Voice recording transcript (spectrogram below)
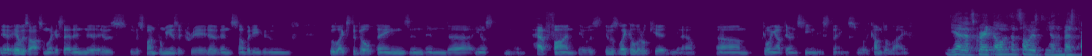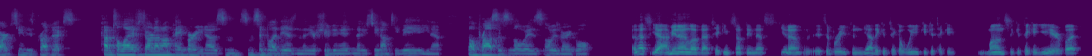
it, was awesome. Like I said, and it was it was fun for me as a creative and somebody who who likes to build things and and uh, you know have fun. It was it was like a little kid, you know, um, going out there and seeing these things really come to life. Yeah, that's great. That's always you know the best part, seeing these projects come to life, start out on paper, you know, some some simple ideas, and then you're shooting it, and then you see it on TV. You know, the whole process is always always very cool. And that's yeah, I mean, I love that taking something that's you know it's a brief, and yeah, they could take a week, it could take a months, it could take a year, but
